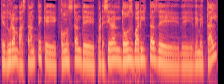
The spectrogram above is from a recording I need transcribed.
que duran bastante, que constan de, parecieran dos varitas de, de- metal,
